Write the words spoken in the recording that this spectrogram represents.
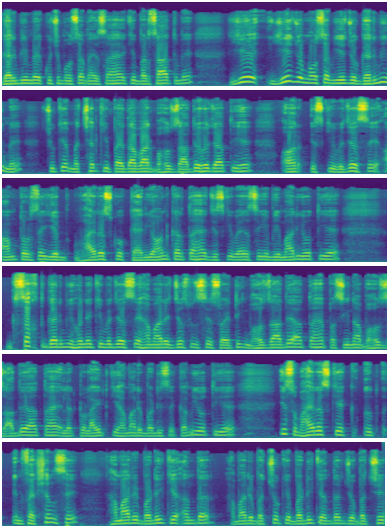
गर्मी में कुछ मौसम ऐसा है कि बरसात में ये ये जो मौसम, ये जो गर्मी में चूँकि मच्छर की पैदावार बहुत ज़्यादा हो जाती है और इसकी वजह से आमतौर से ये वायरस को कैरी ऑन करता है, जिसकी वजह से ये बीमारी होती है। सख्त गर्मी होने की वजह से हमारे जिसम से स्वेटिंग बहुत ज़्यादा आता है, पसीना बहुत ज़्यादा आता है इलेक्ट्रोलाइट की हमारे बॉडी से कमी होती है। इस वायरस के इन्फेक्शन से हमारे बॉडी के अंदर हमारे बच्चों के बॉडी के अंदर जो बच्चे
